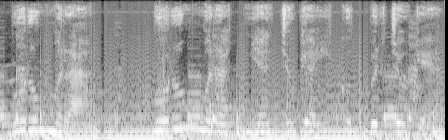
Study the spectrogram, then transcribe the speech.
Burung merak. Burung meraknya juga ikut berjoget.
